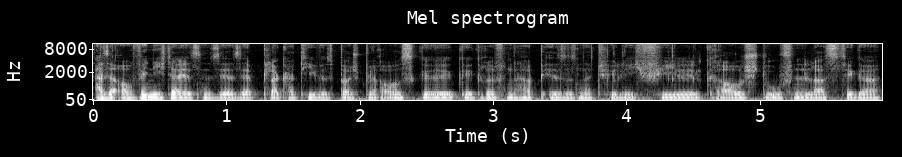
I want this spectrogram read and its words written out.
also auch wenn ich da jetzt ein sehr, sehr plakatives Beispiel rausgegriffen habe, ist es natürlich viel graustufenlastiger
